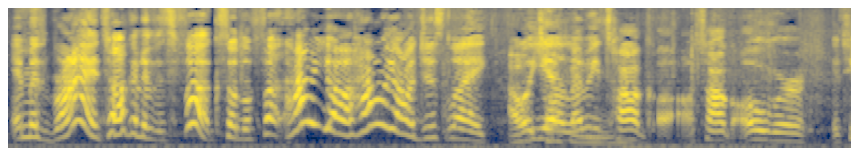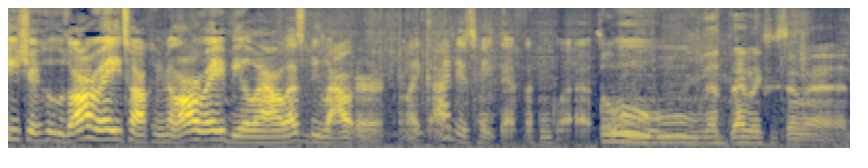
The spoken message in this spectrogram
And Miss Bryant talkative as fuck. So the fuck, how do y'all? How are y'all just like? Oh yeah, let me talk uh, talk over the teacher who's already talking. To already be loud. Let's be louder. Like I just hate that fucking class. Ooh. Ooh, that, that makes me so mad.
